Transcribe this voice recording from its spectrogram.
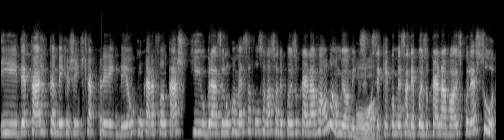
E detalhe também que a gente aprendeu com um cara fantástico que o Brasil não começa a funcionar só depois do carnaval, não, meu amigo. Boa. Se você quer começar depois do carnaval, a escolha é sua.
